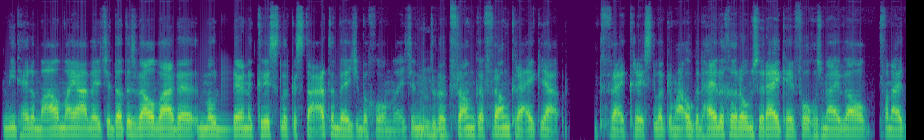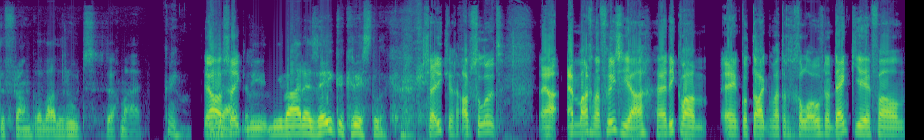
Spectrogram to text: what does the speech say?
niet helemaal, maar ja, weet je, dat is wel waar de moderne christelijke staat een beetje begon, weet je. Hmm. Natuurlijk Franken, Frankrijk, ja, vrij christelijk, maar ook het Heilige Roomse Rijk heeft volgens mij wel vanuit de Franken wat roots, zeg maar. Oké. Okay. Ja, ja, zeker. Die, die waren zeker christelijk. Zeker, absoluut. Nou ja, en Magna Frisia, hè, die kwam in contact met het geloof. Dan denk je van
